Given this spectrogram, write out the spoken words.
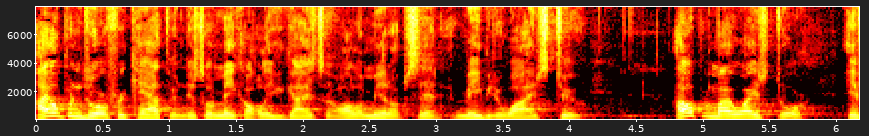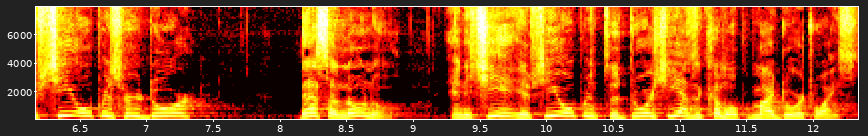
I opened the door for Catherine. This will make all of you guys, all the men upset, maybe the wives too. I opened my wife's door. If she opens her door, that's a no-no. And if she, if she opens the door, she has to come open my door twice.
